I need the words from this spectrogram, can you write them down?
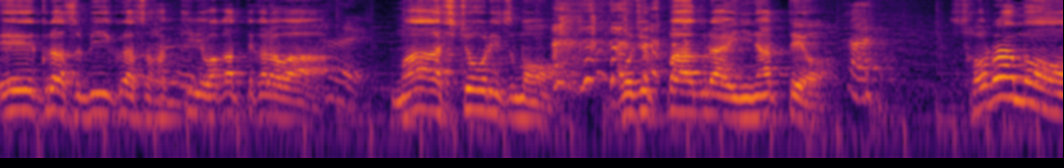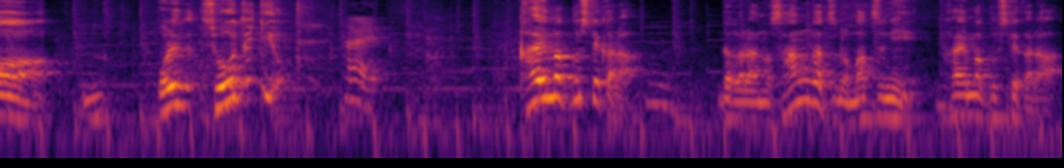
A クラス B クラスはっきり分かってからは、うんはい。まあ視聴率も 50%ぐらいになってよ。はい。それはもう俺正直よ。はい。開幕してから、だからあの3月の末に開幕してから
